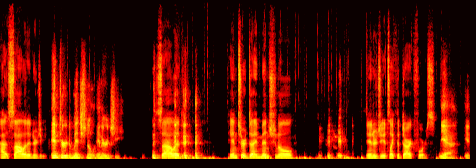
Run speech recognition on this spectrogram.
uh, solid energy, Interdimensional energy. solid interdimensional energy. It's like the dark force, yeah, yeah.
